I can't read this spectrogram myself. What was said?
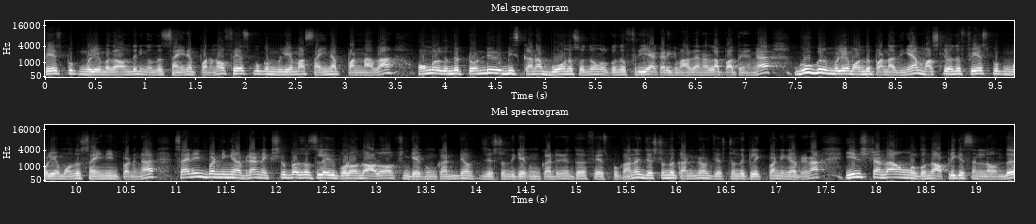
ஃபேஸ்புக் மூலியமாக தான் வந்து நீங்கள் வந்து சைன் அப் பண்ணணும். ஃபேஸ்புக் மூலியமாக சைன் அப் பண்ணால் தான் உங்களுக்கு வந்து டுவெண்ட்டி ருபீஸ்க்கான போனஸ் வந்து உங்களுக்கு வந்து ஃப்ரீயாக கிடைக்கும். அதை நல்லா பார்த்துக்கங்க. கூகுள் மூலியமாக வந்து பண்ணாதீங்க. மஸ்ட்லி வந்து ஃபேஸ்புக் மூலியமாக வந்து சைன் இன் பண்ணுங்கள் சைன் இன் பண்ணிங்க அப்படின்னா நெக்ஸ்ட் ப்ராசஸில் இது போல் வந்து அலோ ஆப்ஷன் கேட்கும். கண்டினியூ ஜஸ்ட் வந்து கேட்கும். கண்டினியூ ஃபேஸ்புக்கான ஜஸ்ட் வந்து கண்டினியூ ஜஸ்ட் வந்து கிளிக் பண்ணிங்க அப்படின்னா இன்ஸ்டன்ட்டாக உங்களுக்கு வந்து அப்ளிகேஷனில் வந்து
